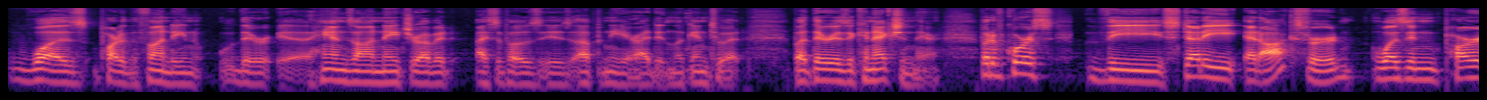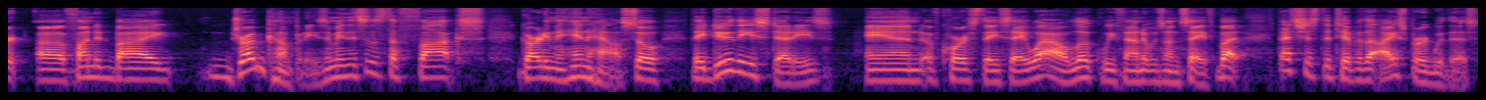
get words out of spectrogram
was part of the funding. Their uh, hands-on nature of it, I suppose, is up in the air. I didn't look into it, but there is a connection there. But of course, the study at Oxford was in part uh, funded by drug companies. I mean, this is the fox guarding the henhouse. So they do these studies and of course, they say, wow, look, we found it was unsafe. But that's just the tip of the iceberg with this.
